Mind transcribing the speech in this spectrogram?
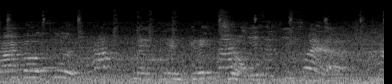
他都是他每天陪酒。七十几岁了，他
